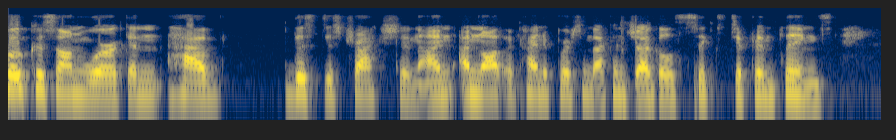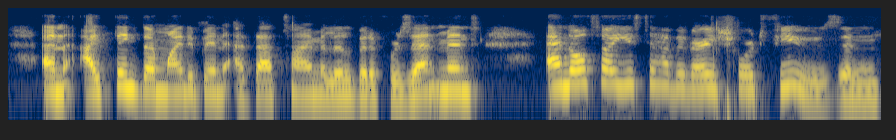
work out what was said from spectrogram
focus on work and have this distraction. I'm, I'm not the kind of person that can juggle six different things. And I think there might have been at that time a little bit of resentment. And also, I used to have a very short fuse. And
